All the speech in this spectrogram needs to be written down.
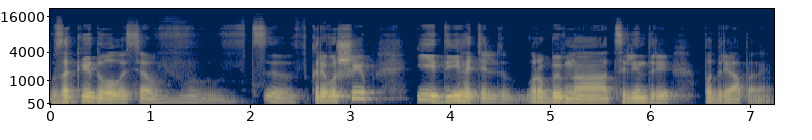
закидувалося в кривошип, і двигатель робив на циліндрі подряпини.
